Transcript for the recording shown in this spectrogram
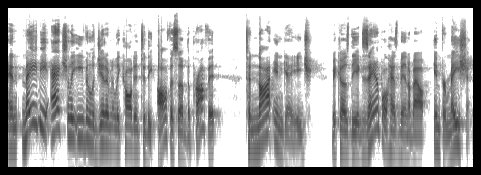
and maybe actually even legitimately called into the office of the prophet to not engage because the example has been about information,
